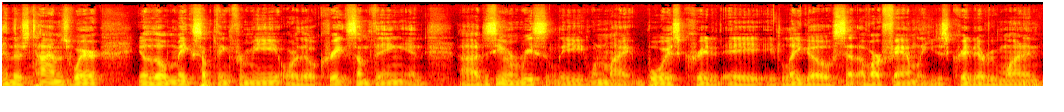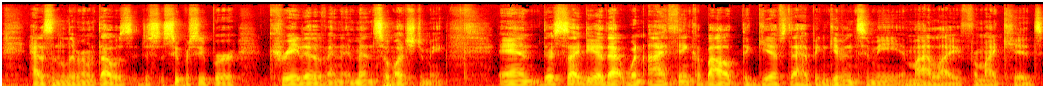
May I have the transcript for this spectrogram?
and there's times where you know they'll make something for me or they'll create something. And uh, just even recently one of my boys created a, a lego set of our family. He just created everyone and had us in the living room. That was just super super creative and it meant so much to me. And there's this idea that when i think about the gifts that have been given to me in my life from my kids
